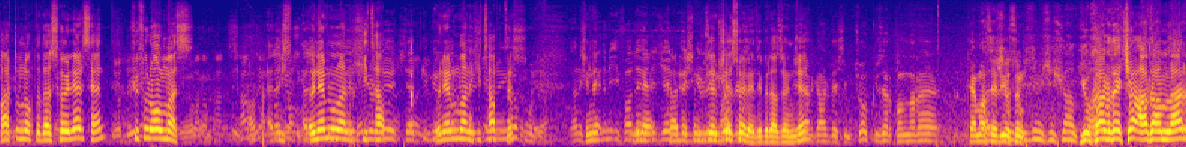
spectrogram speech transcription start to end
farklı noktada söylersen küfür olmaz. Önemli olan hitap. Önemli olan hitaptır. Yani Şimdi yine kardeşim güzel bir şey söyledi biraz önce. Güzel kardeşim çok güzel konulara temas Kardeşim, ediyorsun. Bizim için şu an Yukarıdaki adamlar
